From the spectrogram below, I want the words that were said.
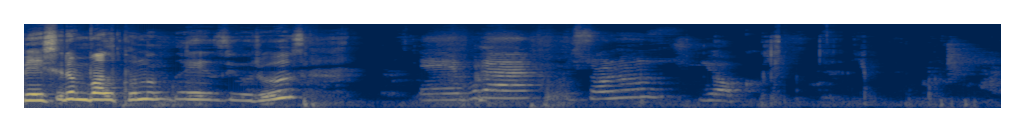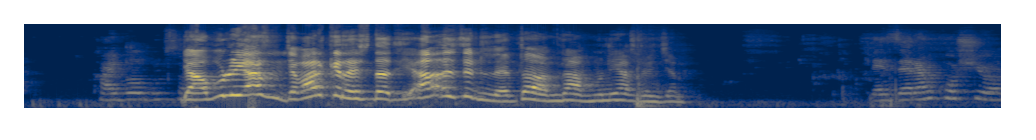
Beşir'in balkonunda yazıyoruz. Ee, Burak bir sorunumuz yok. Kayboldum sana. Ya bunu yazmayacağım arkadaşlar ya özür dilerim. Tamam tamam bunu yazmayacağım. Lezeren koşuyor.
